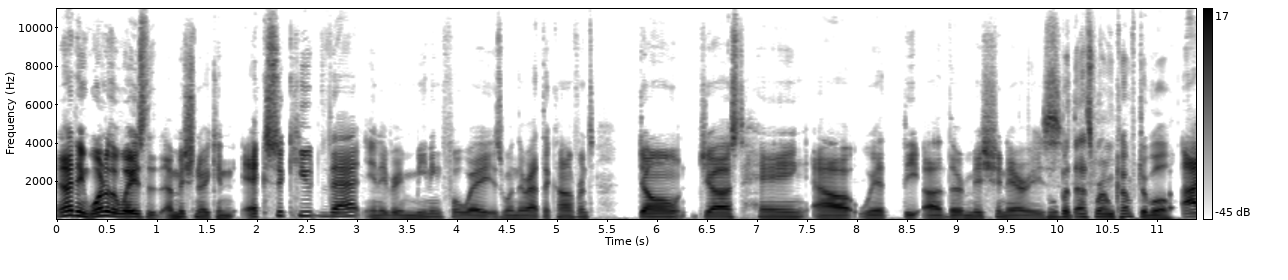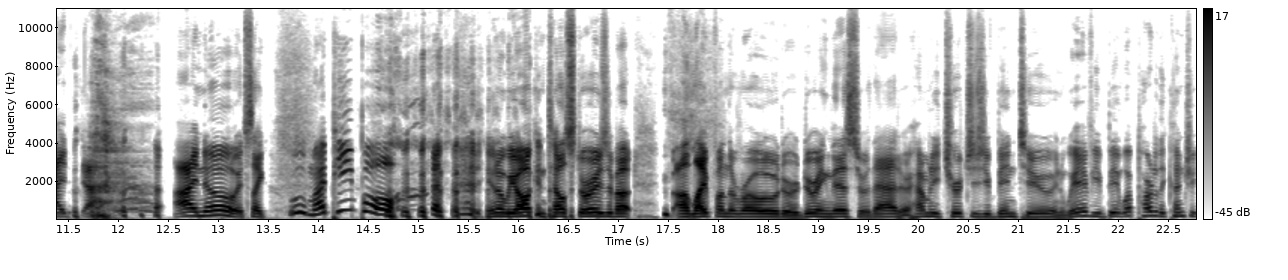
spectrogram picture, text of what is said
and i think one of the ways that a missionary can execute that in a very meaningful way is when they're at the conference don't just hang out with the other missionaries. Oh, but that's where I'm comfortable. I, I know. It's like, ooh, my people. you know, we all can tell stories about uh, life on the road or doing this or that or how many churches you've been to mm. and where have you been, what part of the country.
